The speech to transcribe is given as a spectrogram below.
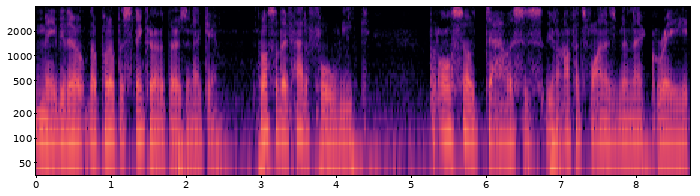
maybe they'll, they'll put up a stinker on a Thursday night game. But also, they've had a full week. But also, Dallas is, you know, offensive line hasn't been that great.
